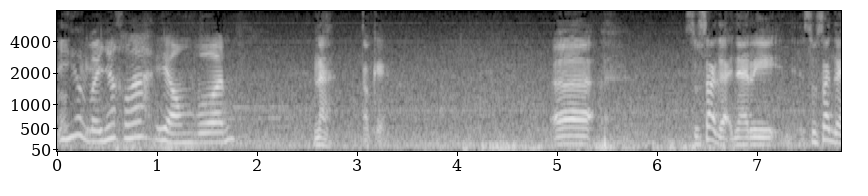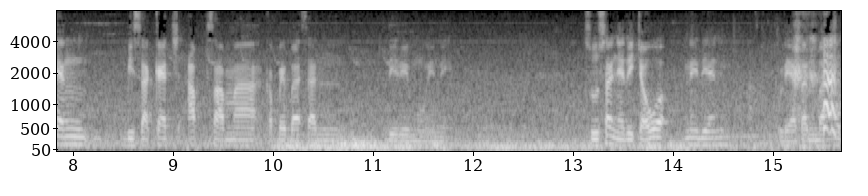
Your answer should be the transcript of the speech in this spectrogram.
Iya Oke. banyak lah. Ya ampun. Nah, oke. Eh, susah gak nyari, susah gak yang bisa catch up sama kebebasan dirimu ini? Susah nyari cowok, nih dia nih, kelihatan banget.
